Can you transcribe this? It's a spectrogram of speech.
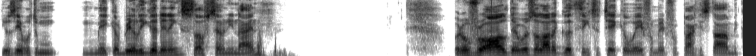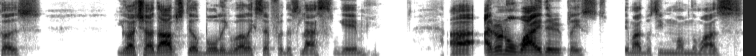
he was able to m- make a really good innings of 79. But overall, there was a lot of good things to take away from it for Pakistan because you got Shadab still bowling well, except for this last game. Uh, I don't know why they replaced Imad Wasim Mohammad Nawaz,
